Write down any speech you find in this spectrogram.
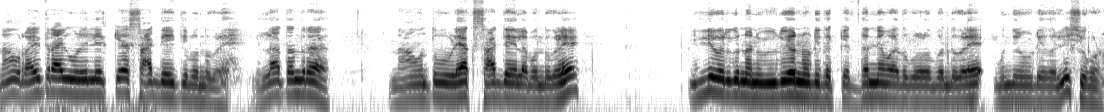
ನಾವು ರೈತರಾಗಿ ಉಳಿಲಿಕ್ಕೆ ಸಾಧ್ಯ ಐತಿ ಬಂಧುಗಳೇ. ಇಲ್ಲ ತಂದ್ರೆ ನಾವಂತೂ ಉಳಿಯೋಕ್ಕೆ ಸಾಧ್ಯ ಇಲ್ಲ ಬಂಧುಗಳೇ. ಇಲ್ಲಿವರೆಗೂ ನಾನು ವಿಡಿಯೋ ನೋಡಿದ್ದಕ್ಕೆ ಧನ್ಯವಾದಗಳು ಬಂಧುಗಳೇ. ಮುಂದಿನ ವಿಡಿಯೋದಲ್ಲಿ ಸಿಗೋಣ.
